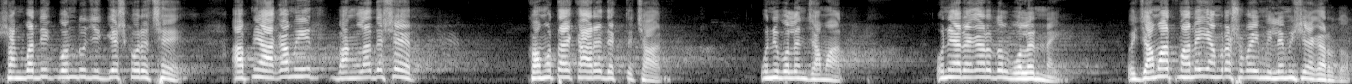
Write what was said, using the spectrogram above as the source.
সাংবাদিক বন্ধু জিজ্ঞেস করেছে, আপনি আগামীর বাংলাদেশের ক্ষমতায় কারে দেখতে চান? উনি বলেন, জামাত। উনি আর এগারো দল বলেন নাই। ওই জামাত মানেই আমরা সবাই মিলেমিশে এগারো দল।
